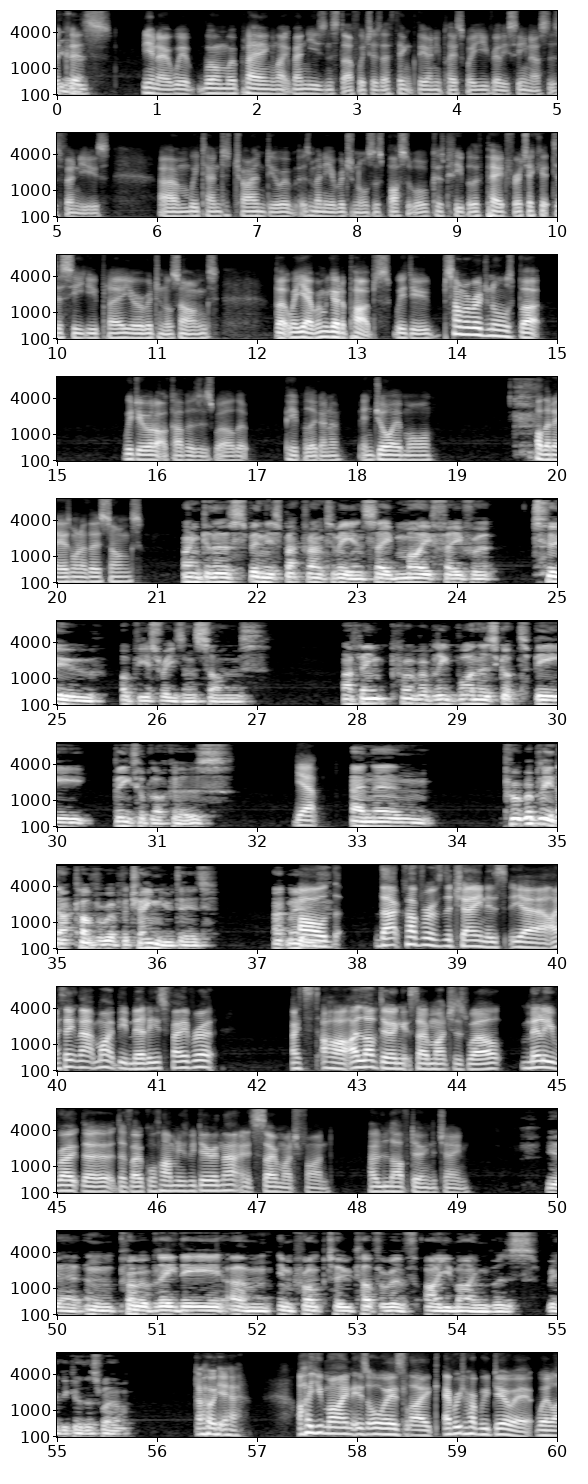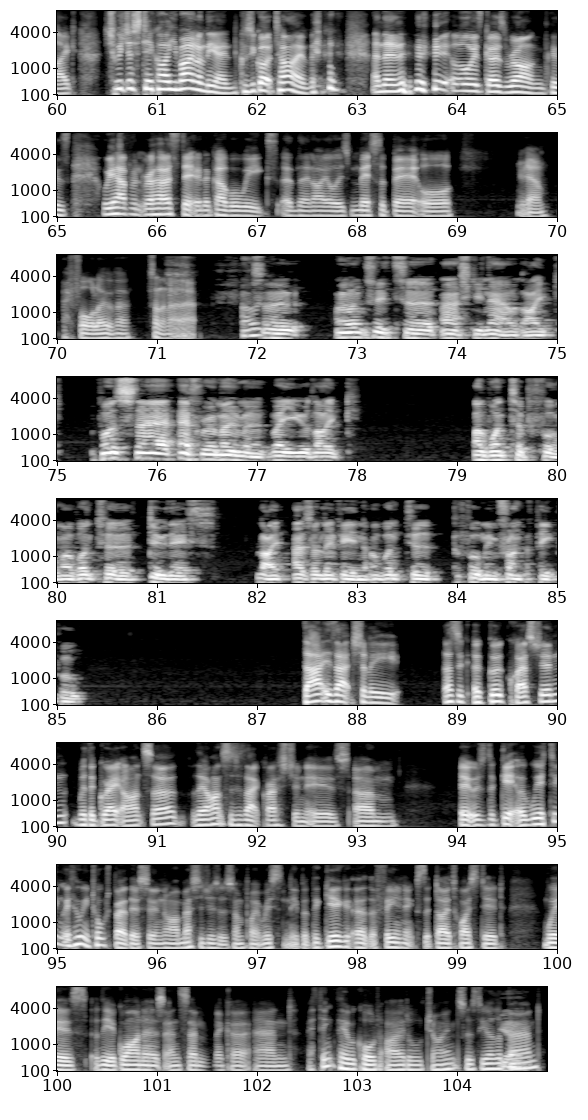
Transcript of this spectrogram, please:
Yeah. because you know we're when we're playing like venues and stuff which is I think the only place where you've really seen us is venues um we tend to try and do as many originals as possible because people have paid for a ticket to see you play your original songs but well, yeah when we go to pubs we do some originals but we do a lot of covers as well that people are going to enjoy more. Holiday is one of those songs. I'm gonna spin this back round to me and say my favourite two obvious reasons songs. I think probably one has got to be Beta Blockers, Yeah. and then probably that cover of the chain you did at Move. Oh, th- that cover of the chain is yeah. I think that might be Millie's favorite. I oh, I love doing it so much as well. Millie wrote the the vocal harmonies we do in that, and it's so much fun. I love doing the chain. Yeah, and probably the um, impromptu cover of Are You Mine was really good as well. Oh yeah. Are You Mine is always like every time we do it, we're like, should we just stick Are You Mine on the end because you got time? And then it always goes wrong because we haven't rehearsed it in a couple of weeks, and then I always miss a bit or yeah, I fall over, something like that. Oh. So I wanted to ask you now, like, was there ever a moment where you like, I want to perform, I want to do this, like as a living, I want to perform in front of people? That is actually that's a, a good question with a great answer. The answer to that question is um it was the gig we think I think we talked about this in our messages at some point recently, but the gig at the Phoenix that Die Twice did with the Iguanas and Seneca and I think they were called Idle Giants was the other Yeah. band.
